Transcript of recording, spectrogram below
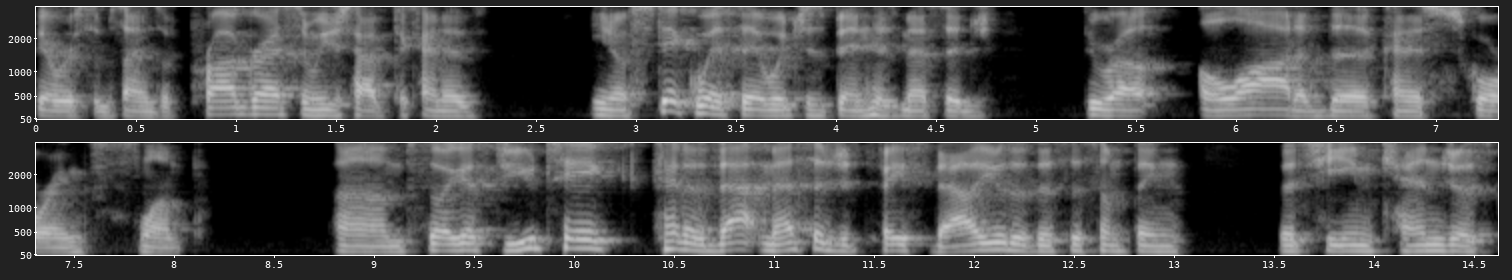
there were some signs of progress and we just have to kind of you know, stick with it, which has been his message throughout a lot of the kind of scoring slump. Um, so I guess do you take kind of that message at face value that this is something the team can just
